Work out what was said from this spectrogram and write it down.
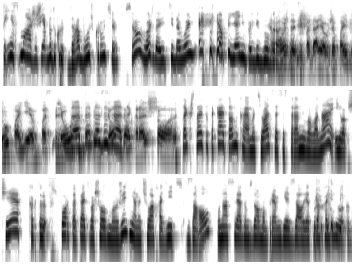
ты не сможешь, я буду круче. Да, будешь круче. Все, можно идти домой. я, не побегу просто. Можно, типа, да, я уже пойду, поем, посплю. Да, да, да, да, Все, хорошо. Так что это такая тонкая мотивация со стороны Вована. И вообще, как-то в спорт опять вошел в мою жизнь. Я начала ходить в зал. У нас рядом с домом прям есть зал. Я туда ходила как...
